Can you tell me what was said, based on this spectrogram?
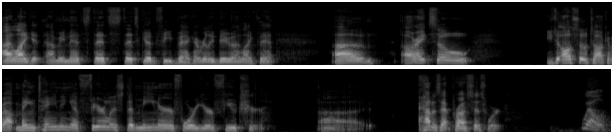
I like it. I mean, that's that's that's good feedback. I really do. I like that. Um, all right, so you also talk about maintaining a fearless demeanor for your future. Uh, how does that process work? Well,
